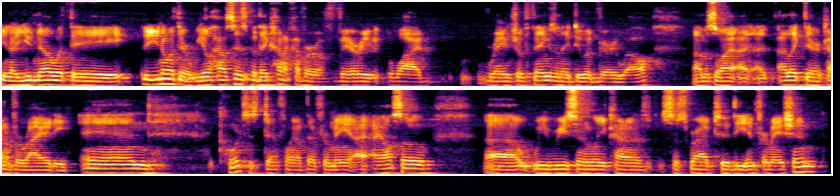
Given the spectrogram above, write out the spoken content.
you know, you know what they, you know what their wheelhouse is, but they kind of cover a very wide range of things and they do it very well. Um, so I, I, I, like their kind of variety. And Quartz is definitely up there for me. I, I also, uh, we recently kind of subscribed to the information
